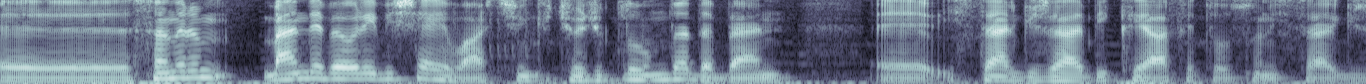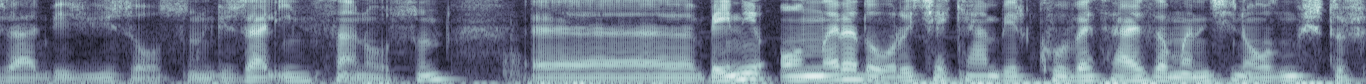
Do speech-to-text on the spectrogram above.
Ee, sanırım bende böyle bir şey var çünkü çocukluğumda da ben e, ister güzel bir kıyafet olsun, ister güzel bir yüz olsun, güzel insan olsun. E, beni onlara doğru çeken bir kuvvet her zaman için olmuştur.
